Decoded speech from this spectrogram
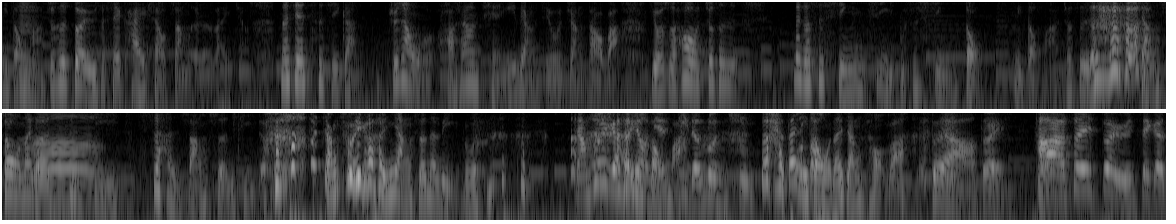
你懂吗？嗯、就是对于这些开小账的人来讲，那些刺激感。就像我好像前一两集有讲到吧，有时候就是那个是心悸，不是心动，你懂吗？就是享受那个 刺激是很伤身体的。讲出一个很养生的理论，讲出一个很有年纪的论述。对，但你懂我在讲什么吧？对啊，对，好啊。所以对于这个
